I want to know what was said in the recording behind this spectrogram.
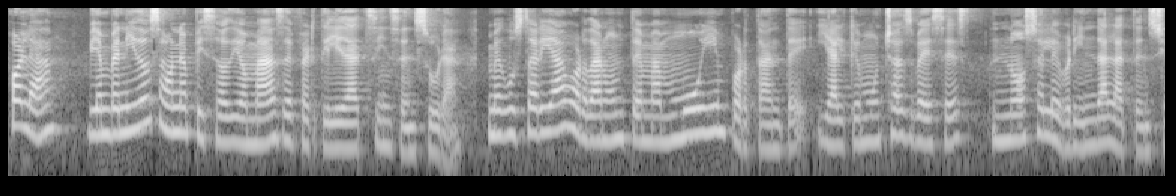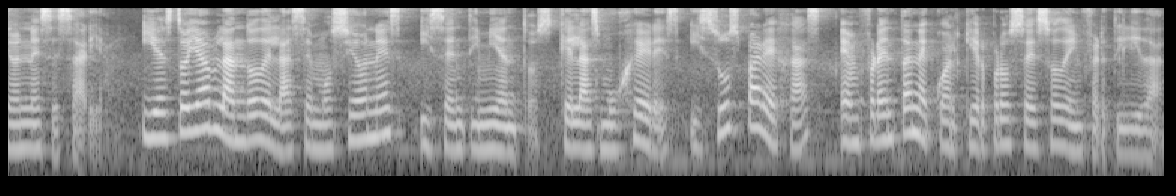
Hola, bienvenidos a un episodio más de Fertilidad sin censura. Me gustaría abordar un tema muy importante y al que muchas veces no se le brinda la atención necesaria. Y estoy hablando de las emociones y sentimientos que las mujeres y sus parejas enfrentan en cualquier proceso de infertilidad.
